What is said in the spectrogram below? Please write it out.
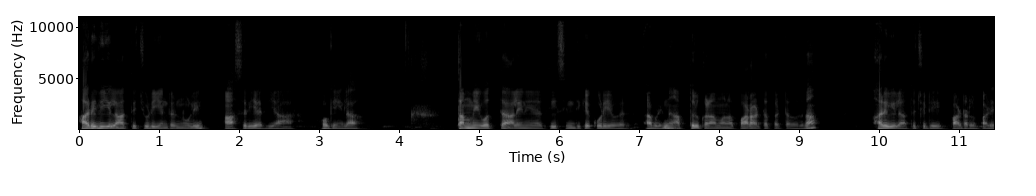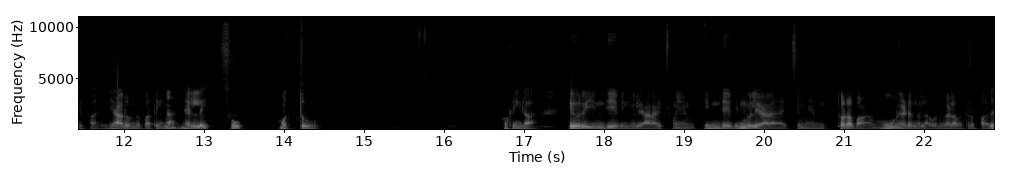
அறிவியல் ஆத்திச்சுடி என்ற நூலின் ஆசிரியர் யார்? ஓகேங்களா? தம்மை ஒத்த அலைநேரத்தில் சிந்திக்கக்கூடியவர் அப்படின்னு அப்துல் கலாமால் பாராட்டப்பட்டவர் தான் அறிவியல் ஆத்திச்சுடி பாடலில் பாடியிருப்பார். யார் வந்து பார்த்தீங்கன்னா நெல்லை சு. முத்து. ஓகேங்களா? இவர் இந்திய விண்வெளி ஆராய்ச்சி மையம் இந்திய விண்வெளி ஆராய்ச்சி மையம் தொடர்பான மூணு இடங்களில் அவர் வேலை பார்த்துருப்பார்.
